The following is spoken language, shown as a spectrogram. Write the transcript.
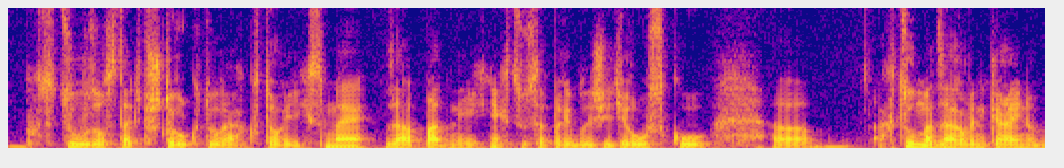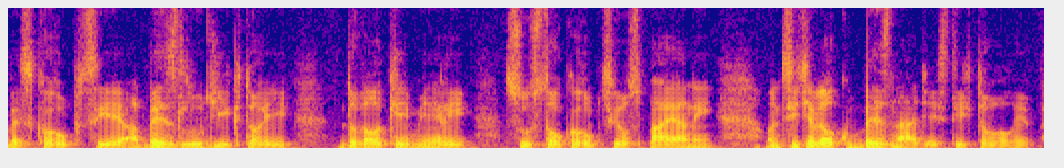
chcú zostať v štruktúrach, ktorých sme, západných, nechcú sa približiť Rusku a chcú mať zároveň krajinu bez korupcie a bez ľudí, ktorí do veľkej miery sú s tou korupciou spájani. Oni cítia veľkú beznádej z týchto volieb.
